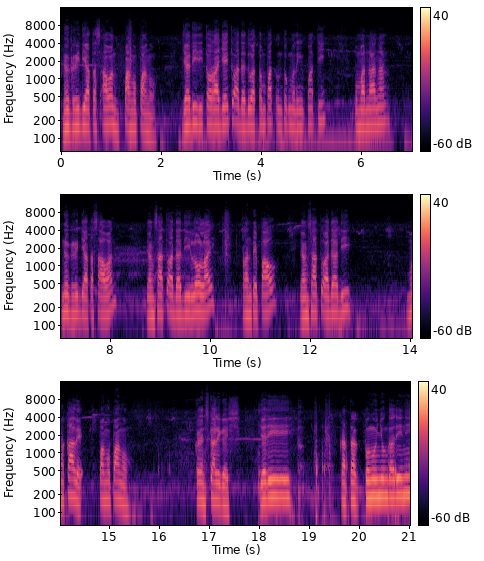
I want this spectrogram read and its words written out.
negeri di atas awan Pango-Pango. Jadi di Toraja itu ada dua tempat untuk menikmati pemandangan negeri di atas awan. Yang satu ada di Lolai, Rantepau. Yang satu ada di Makale, Pango-Pango. Keren sekali guys. Jadi kata pengunjung tadi ini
